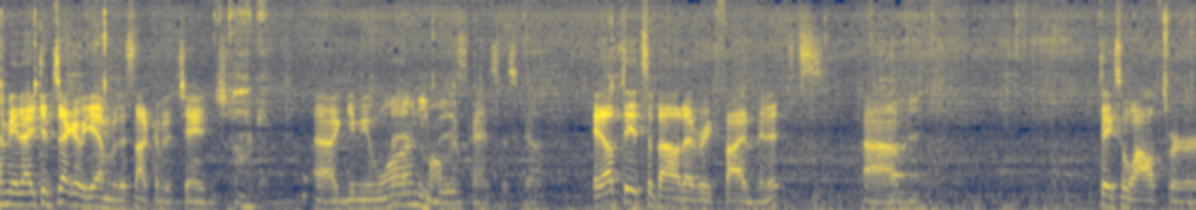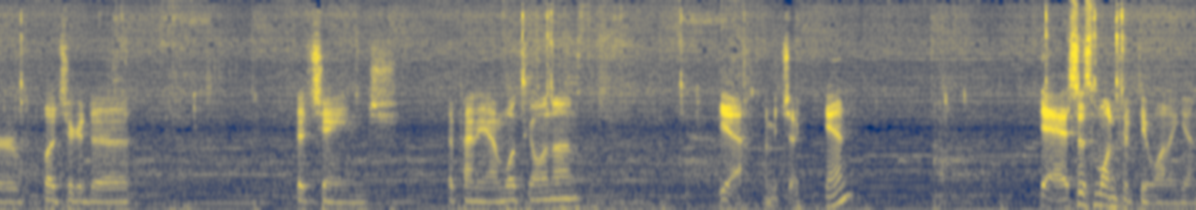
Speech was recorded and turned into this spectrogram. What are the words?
I mean, I can check it again, but it's not going to change. Uh, give me one moment, moved. Francisco. It updates about every five minutes. Um, Okay. takes a while for blood sugar to to change, depending on what's going on. Yeah, let me check again. Yeah, it's just 151 again.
